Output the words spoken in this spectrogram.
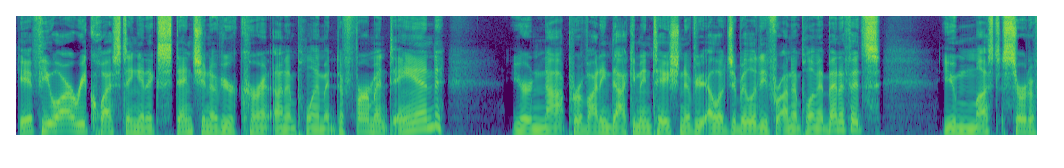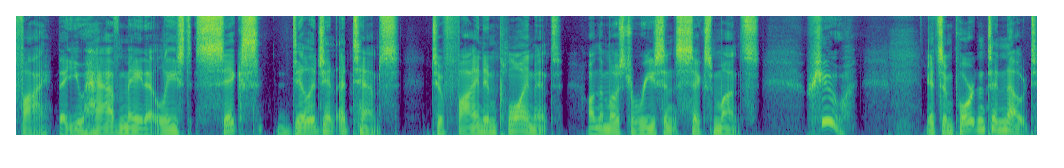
if you are requesting an extension of your current unemployment deferment and you're not providing documentation of your eligibility for unemployment benefits, you must certify that you have made at least six diligent attempts to find employment on the most recent six months. Phew! It's important to note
